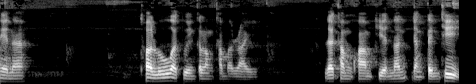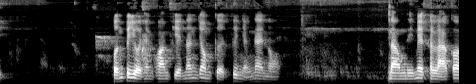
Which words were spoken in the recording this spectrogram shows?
เนี่ยนะ ถ้ารู้ว่าตัวเองกำลังทำอะไร และทำความเพียรนนั้นอย่างเต็มที่ ผลประโยชน์แห่งความเพียรนนั้นย่อมเกิดขึ้นอย่างแน่นอนนางมณีเมฆขลาก็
